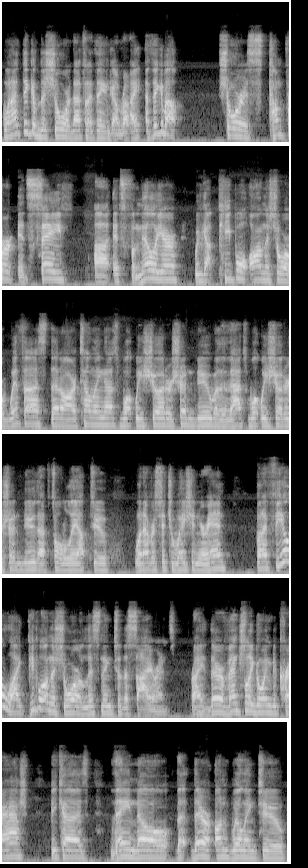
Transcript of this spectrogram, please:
when I think of the shore, that's what I think of, right? I think about shore is comfort, it's safe, uh, it's familiar. We've got people on the shore with us that are telling us what we should or shouldn't do, whether that's what we should or shouldn't do. That's totally up to whatever situation you're in. But I feel like people on the shore are listening to the sirens, right? They're eventually going to crash because they know that they're unwilling to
